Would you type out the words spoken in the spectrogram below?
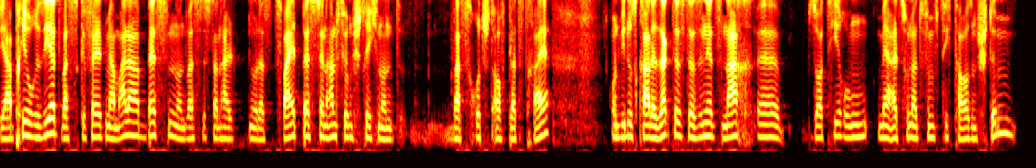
ja, priorisiert, was gefällt mir am allerbesten und was ist dann halt nur das zweitbeste in Anführungsstrichen und was rutscht auf Platz 3. Und wie du es gerade sagtest, da sind jetzt nach äh, Sortierung mehr als 150.000 Stimmen.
